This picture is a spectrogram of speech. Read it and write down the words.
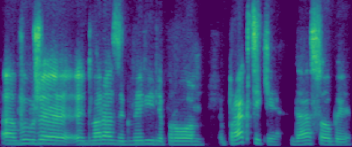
А вы уже э, два раза говорили про практики, да, особые.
